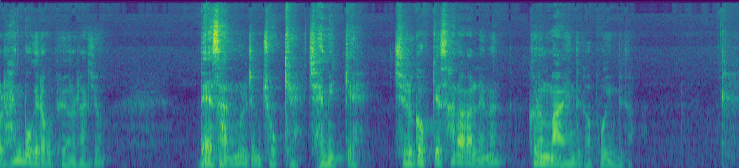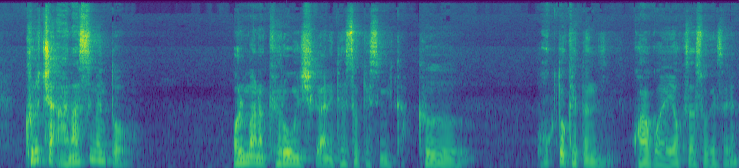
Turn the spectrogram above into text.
그걸 행복이라고 표현을 하죠. 내 삶을 좀 좋게, 재밌게, 즐겁게 살아가려는 그런 마인드가 보입니다. 그렇지 않았으면 또 얼마나 괴로운 시간이 됐었겠습니까? 그 혹독했던 과거의 역사 속에서요.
